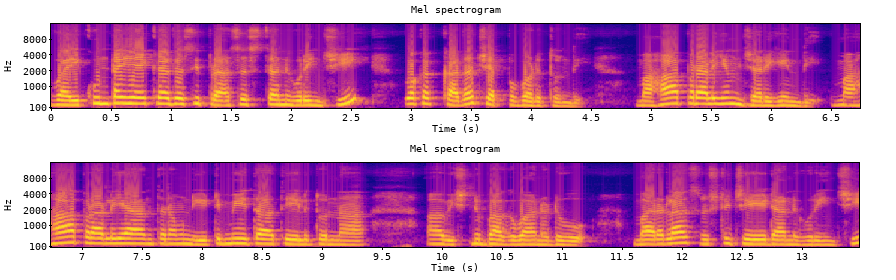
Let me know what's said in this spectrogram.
వైకుంఠ ఏకాదశి ప్రాశస్త్యాన్ని గురించి ఒక కథ చెప్పబడుతుంది. మహాప్రళయం జరిగింది. మహాప్రళయాంతరం నీటి మీద తేలుతున్న విష్ణు భగవానుడు మరలా సృష్టి చేయడాన్ని గురించి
